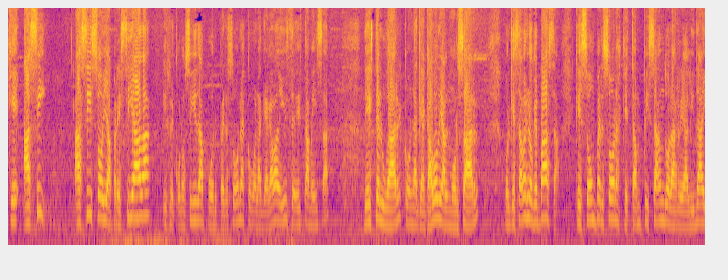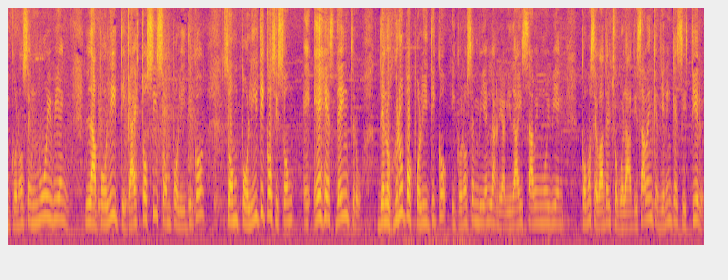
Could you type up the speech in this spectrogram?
que así, así soy apreciada y reconocida por personas como la que acaba de irse de esta mesa, de este lugar, con la que acabo de almorzar, porque sabes lo que pasa, que son personas que están pisando la realidad y conocen muy bien la política. Estos sí son políticos, son políticos y son eh, ejes dentro de los grupos políticos y conocen bien la realidad y saben muy bien cómo se bate el chocolate y saben que tienen que existir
